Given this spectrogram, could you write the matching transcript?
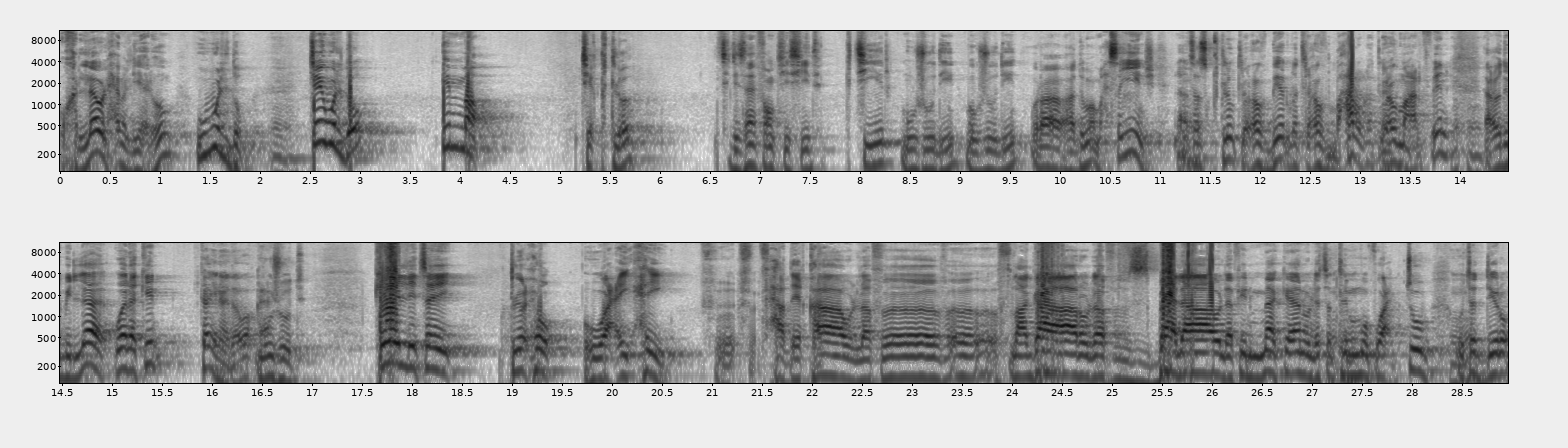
وخلاو الحمل ديالهم وولدوا. تيولدوا إما تيقتلوه c'est des infanticides كثير موجودين موجودين وراه هادو ما محصيينش لا تقتلوا تلاحوا في بير ولا تلاحوا في البحر ولا تلعوا ما عرف فين. أعوذ بالله ولكن كاين هذا واقع. موجود. كاين اللي تيطلعوا هو عي- حي. في حديقة ولا في في- في لاكار ولا في الزباله ولا فين ما كان ولا تتلموا في واحد الثوب وتديروا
